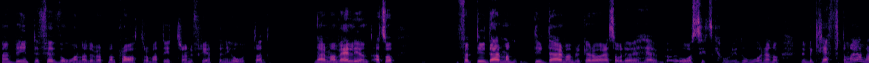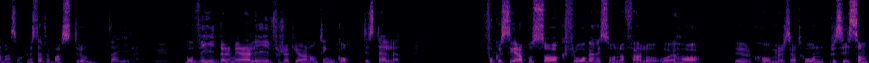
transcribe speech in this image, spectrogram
man blir ju inte förvånad över att man pratar om att yttrandefriheten är hotad när man väljer en... Alltså, för att det är där man, det är där man brukar röra sig och det här åsiktskorridoren och nu bekräftar man ju alla de här sakerna istället för att bara strunta i det. Mm. Gå vidare med era liv, försök göra någonting gott istället. Mm. Fokusera på sakfrågan i sådana fall och, och jaha, hur kommer det sig att hon, precis som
